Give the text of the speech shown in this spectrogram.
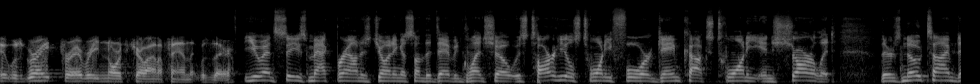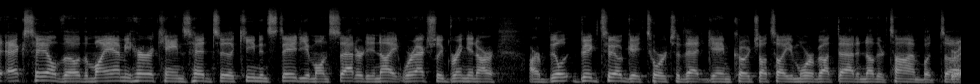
it was great for every North Carolina fan that was there. UNC's Mack Brown is joining us on the David Glenn Show. It was Tar Heels 24, Gamecocks 20 in Charlotte. There's no time to exhale, though. The Miami Hurricanes head to Kenan Stadium on Saturday night. We're actually bringing our, our big tailgate tour to that game, Coach. I'll tell you more about that another time. But uh,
